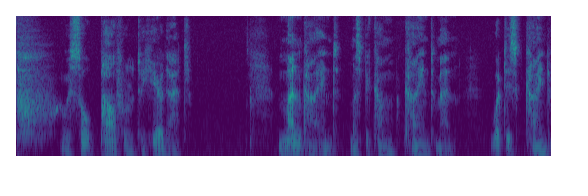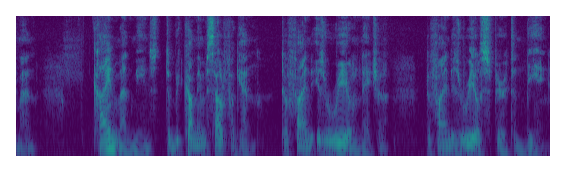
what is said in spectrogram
It was so powerful to hear that. Mankind must become kind men. What is kind man? Kind man means to become himself again, to find his real nature, to find his real spirit and being.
